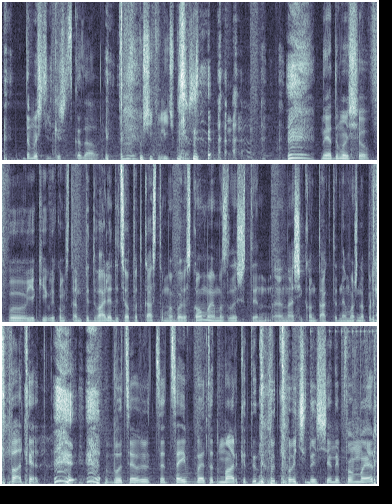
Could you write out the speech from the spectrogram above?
Та ми ж тільки що сказали. Пишіть в лічку. Ну, я думаю, що в, які, в якомусь там підвалі до цього подкасту ми обов'язково маємо залишити е, наші контакти, де можна придбати. Бо це, це цей метод маркетингу точно ще не помер.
